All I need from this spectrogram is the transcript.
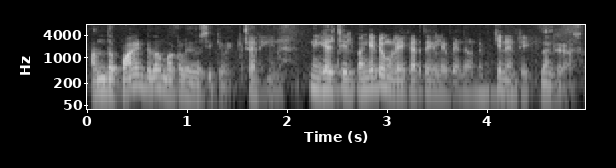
அந்த பாயிண்ட் தான் மக்களை யோசிக்க வைக்கும். சரிங்க. நிகழ்ச்சியில் பங்கேற்று உங்களுடைய கருத்துக்களை பயந்து கொண்டு மிக்க நன்றி. நன்றி ராசா.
